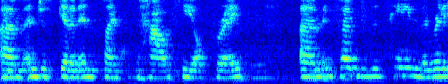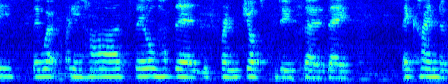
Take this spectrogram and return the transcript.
um, and just get an insight into how he operates. Um, in terms of the team, they really they work really hard. They all have their different jobs to do, so they they kind of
